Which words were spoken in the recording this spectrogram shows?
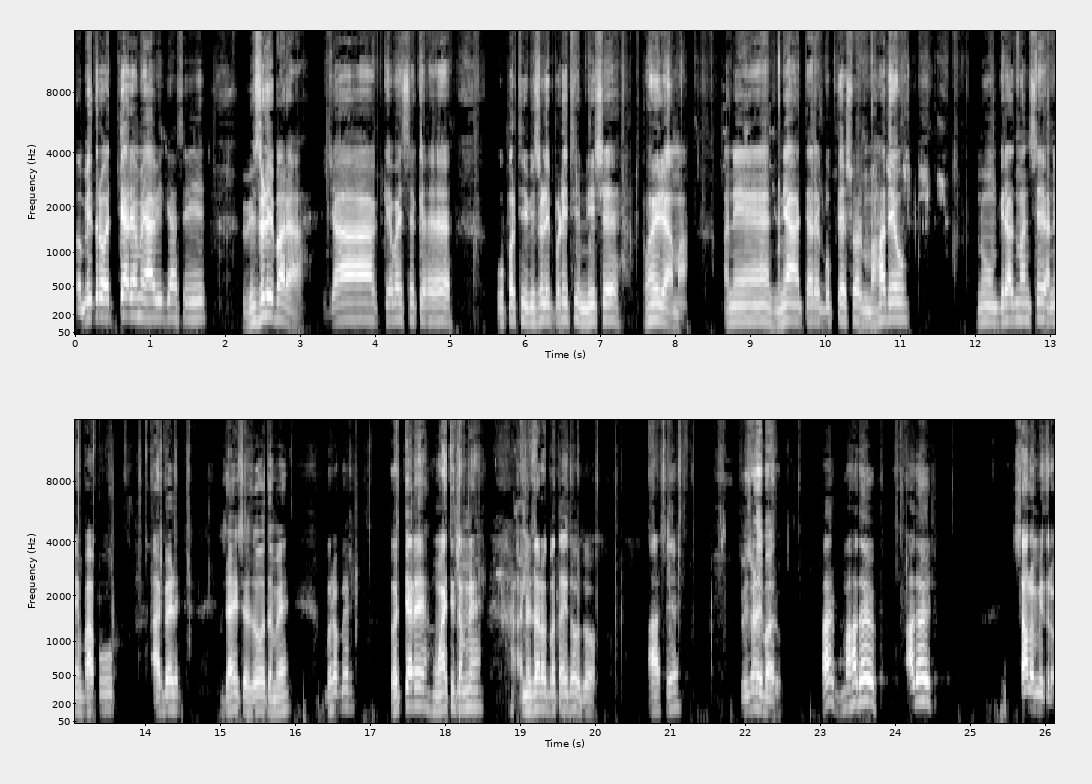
તો મિત્રો અત્યારે અમે આવી ગયા છીએ વીજળી બારા. જ્યાં કહેવાય છે કે ઉપરથી વીજળી પડી હતી નીચે ભોંયરામાં. અને ત્યાં અત્યારે ગુપ્તેશ્વર મહાદેવનું બિરાજમાન છે અને બાપુ આગળ જાય છે જો તમે. બરાબર? તો અત્યારે હું અહીંથી તમને નજારો બતાવી દઉં જો આ છે વીજળી બારું. હર મહાદેવ આદેશ ચાલો મિત્રો,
